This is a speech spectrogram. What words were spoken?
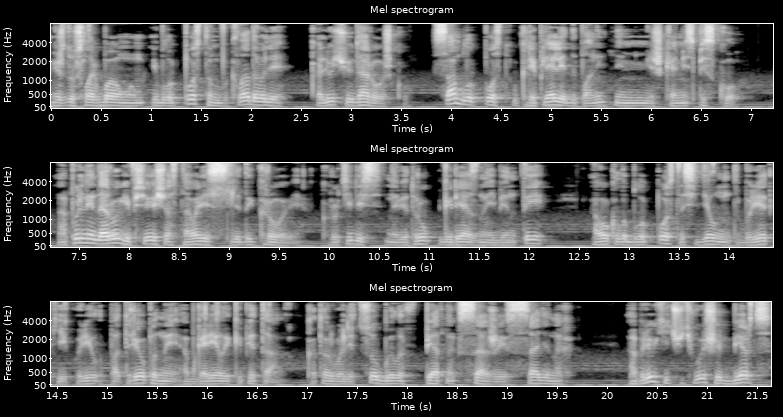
Между шлагбаумом и блокпостом выкладывали колючую дорожку. Сам блокпост укрепляли дополнительными мешками с песком. На пыльной дороге все еще оставались следы крови крутились на ветру грязные бинты, а около блокпоста сидел на табуретке и курил потрепанный обгорелый капитан, у которого лицо было в пятнах сажи и ссадинах, а брюки чуть выше берц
